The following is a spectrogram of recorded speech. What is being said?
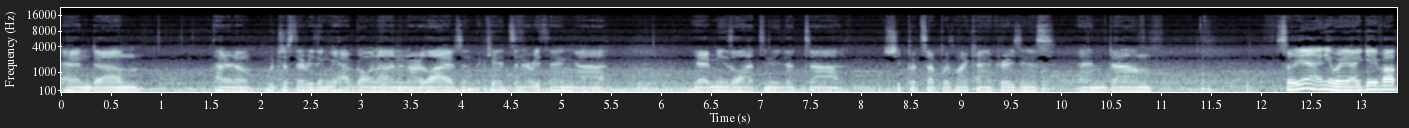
And um, I don't know, with just everything we have going on in our lives and the kids and everything, uh, yeah, it means a lot to me that uh, she puts up with my kind of craziness. And um, so yeah, anyway, I gave up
